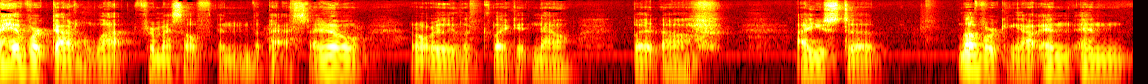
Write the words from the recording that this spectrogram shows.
I have worked out a lot for myself in the past. I know I don't really look like it now, but uh, I used to love working out, and and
